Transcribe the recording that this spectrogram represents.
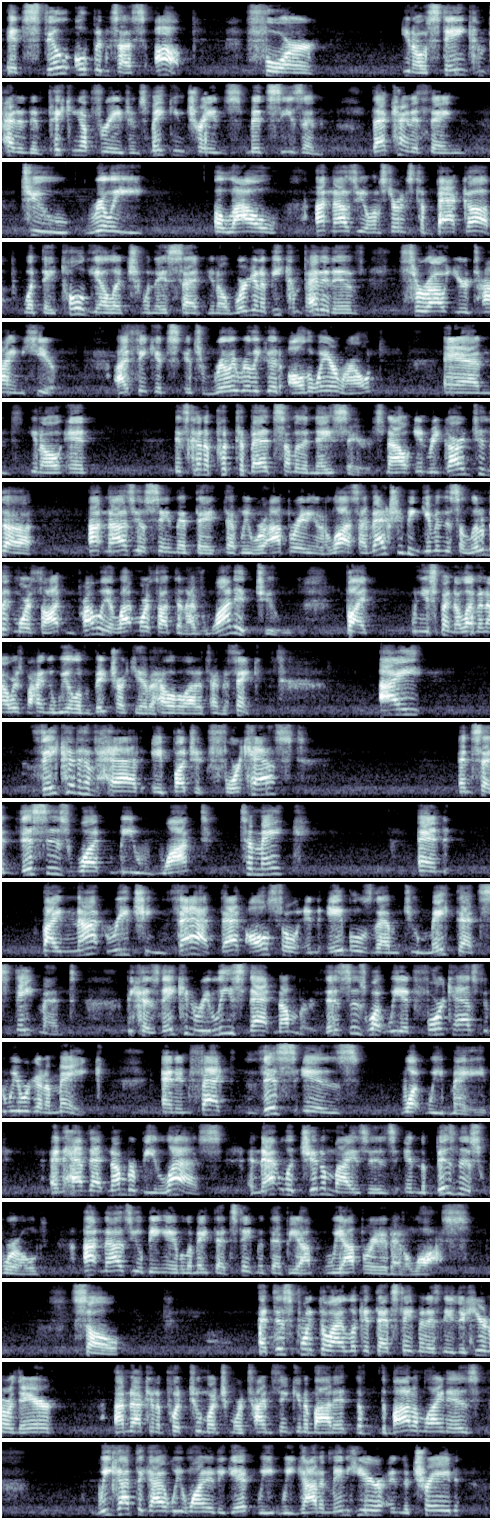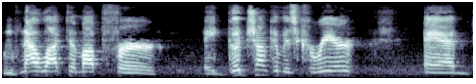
it still opens us up for you know staying competitive, picking up free agents, making trades mid season, that kind of thing, to really allow Attanasio and Stearns to back up what they told Yelich when they said, you know, we're going to be competitive throughout your time here. I think it's it's really really good all the way around, and you know it it's going to put to bed some of the naysayers. Now, in regard to the Attanasio saying that they that we were operating at a loss, I've actually been giving this a little bit more thought, and probably a lot more thought than I've wanted to. But when you spend 11 hours behind the wheel of a big truck, you have a hell of a lot of time to think. I they could have had a budget forecast and said this is what we want to make. And by not reaching that that also enables them to make that statement because they can release that number. This is what we had forecasted we were going to make. And in fact this is what we made and have that number be less and that legitimizes in the business world Attanasio being able to make that statement that we, op- we operated at a loss. So at this point, though, I look at that statement as neither here nor there. I'm not going to put too much more time thinking about it. The, the bottom line is we got the guy we wanted to get. We, we got him in here in the trade. We've now locked him up for a good chunk of his career. And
